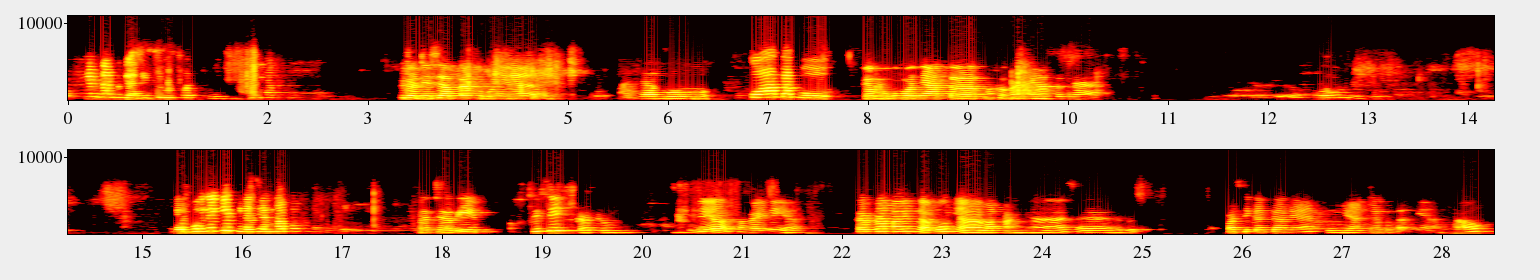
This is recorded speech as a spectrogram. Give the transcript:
Mungkin tapi gak dijemput. Iya, Bu. Sudah disiapkan bukunya? Ada Bu. Buku apa, Bu? Ya buku buat nyatet, masa gak nyatet, kan? Ya, Bu, ini belajar apa, Bu? Belajar IP. Fisika dong. Ini ya, pakai ini ya. Karena kalian nggak punya, makanya saya harus pastikan kalian punya catatannya atau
